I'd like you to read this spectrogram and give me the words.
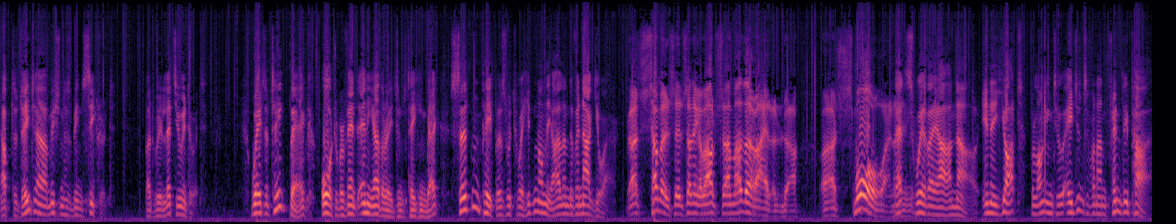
Up to date, our mission has been secret, but we'll let you into it. We're to take back, or to prevent any other agents taking back, certain papers which were hidden on the island of Inagua. Uh, Summers said something about some other island, uh, a small one. That's where they are now, in a yacht belonging to agents of an unfriendly power.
